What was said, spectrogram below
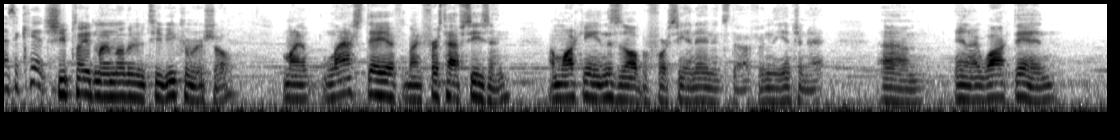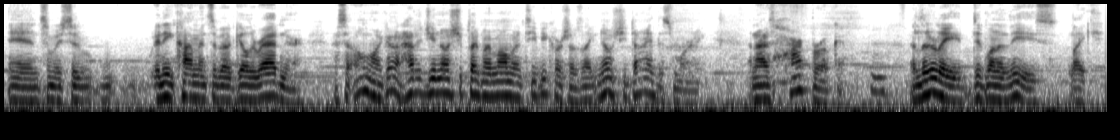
as a kid. She played my mother in a TV commercial. My last day of my first half season, I'm walking in. This is all before CNN and stuff and the internet. Um, and I walked in, and somebody said, "Any comments about Gilda Radner?" I said, "Oh my God, how did you know she played my mom on a TV commercial?" I was like, "No, she died this morning," and I was heartbroken. I literally did one of these, like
